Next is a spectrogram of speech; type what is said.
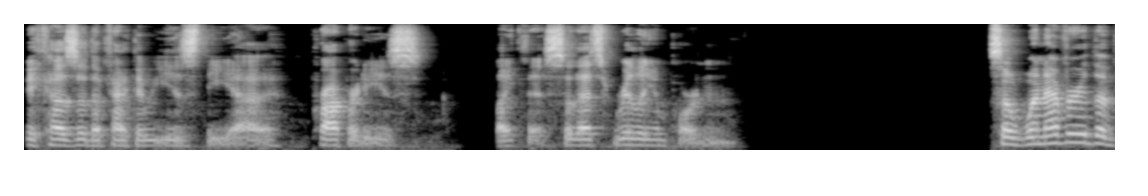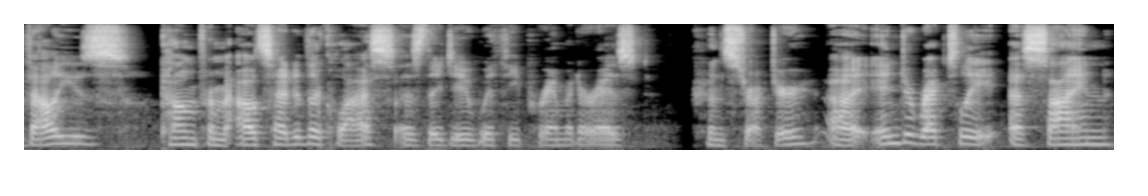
because of the fact that we use the uh, properties like this. So that's really important. So whenever the values come from outside of the class, as they do with the parameterized constructor, uh, indirectly assign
